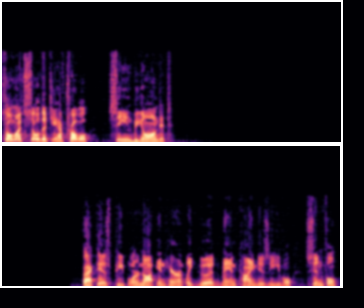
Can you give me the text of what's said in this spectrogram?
So much so that you have trouble seeing beyond it. Fact is, people are not inherently good. Mankind is evil, sinful.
